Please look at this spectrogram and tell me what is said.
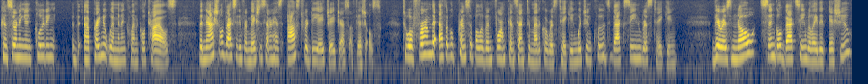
concerning including uh, pregnant women in clinical trials, the National Vaccine Information Center has asked for DHHS officials to affirm the ethical principle of informed consent to medical risk taking, which includes vaccine risk taking there is no single vaccine related issue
